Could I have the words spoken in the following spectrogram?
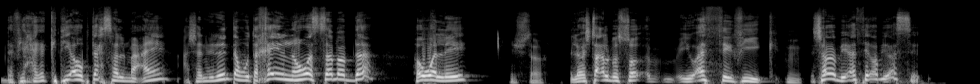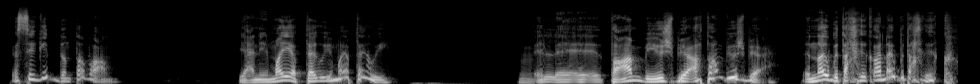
ده في حاجات كتير قوي بتحصل معاه عشان اللي انت متخيل ان هو السبب ده هو اللي إيه؟ يشتغل. اللي هو يشتغل بالص... يؤثر فيك. مم. السبب يؤثر آه بيؤثر. يؤثر جدا طبعا. يعني المية بتروي المية بتروي الطعام بيشبع. آه الطعام بيشبع. النار بتحرق. آه النار بتحرق.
